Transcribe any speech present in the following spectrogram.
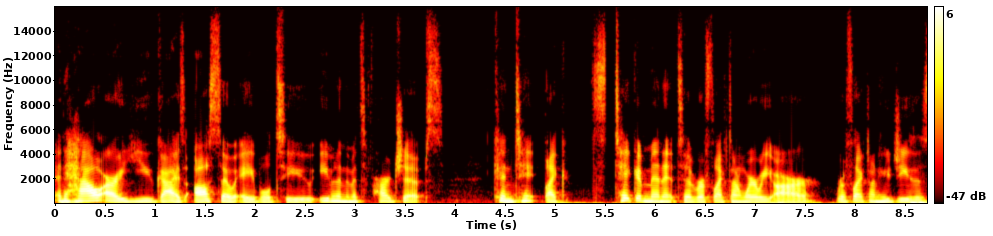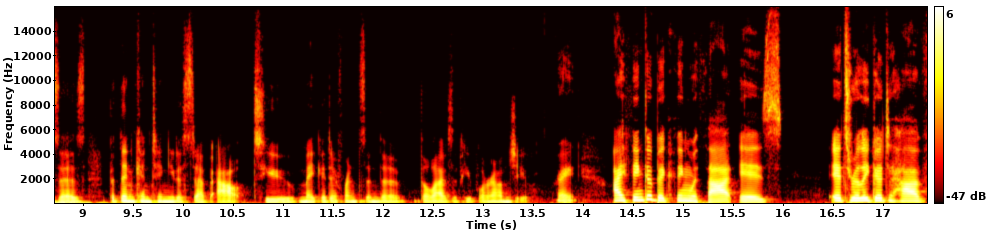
And how are you guys also able to, even in the midst of hardships, continue like take a minute to reflect on where we are, reflect on who Jesus is, but then continue to step out to make a difference in the the lives of people around you. Right. I think a big thing with that is it's really good to have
